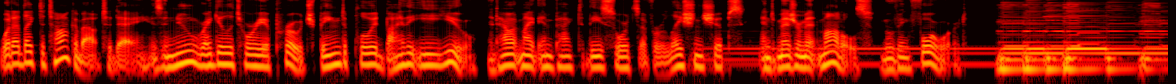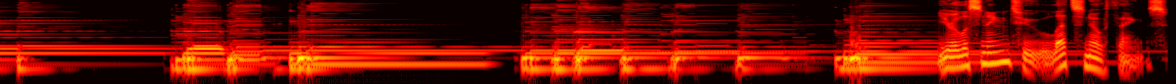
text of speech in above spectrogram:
What I'd like to talk about today is a new regulatory approach being deployed by the EU and how it might impact these sorts of relationships and measurement models moving forward. You're listening to Let's Know Things.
